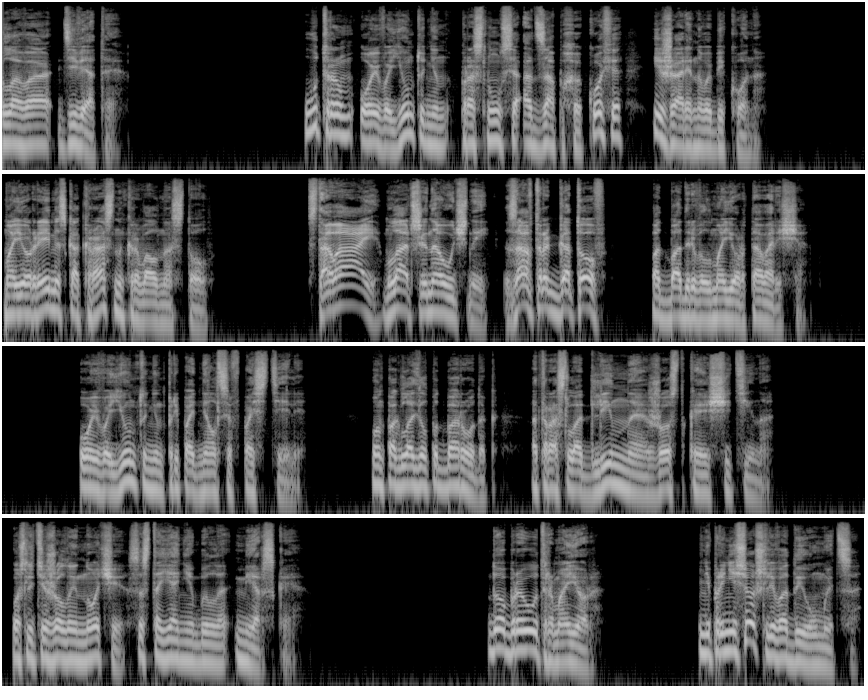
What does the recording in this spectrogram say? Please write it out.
Глава 9. Утром Ойва Юнтунин проснулся от запаха кофе и жареного бекона. Майор Ремес как раз накрывал на стол. «Вставай, младший научный! Завтрак готов!» — подбадривал майор товарища. Ойва Юнтунин приподнялся в постели. Он погладил подбородок, отросла длинная жесткая щетина. После тяжелой ночи состояние было мерзкое. «Доброе утро, майор. Не принесешь ли воды умыться?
